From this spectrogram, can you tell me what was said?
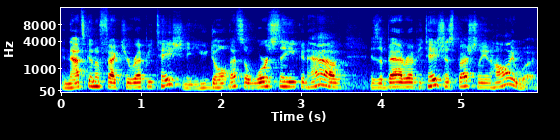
And that's going to affect your reputation. You don't that's the worst thing you can have is a bad reputation, especially in Hollywood.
